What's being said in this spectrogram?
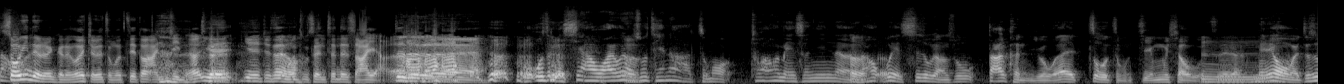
收音的欸人可能会觉得怎么这段安静，然后因为因为就是我主持人真的沙哑了。对对对 我我整个吓歪，我想说天哪，怎么突然会没声音了？嗯。然后我也试图想说，大家可能以为我在做什么节目效果之类的，嗯。没有哎，就是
